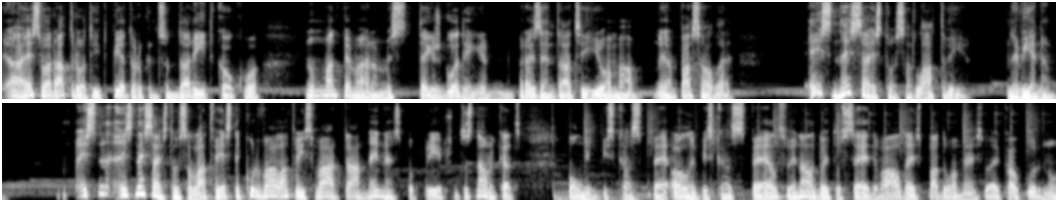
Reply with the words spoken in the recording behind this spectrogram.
jā, es varu atrotīt pieturknes un darīt kaut ko. Nu, man, piemēram, es teikšu godīgi, prezentāciju jomā, ja, pasaulē, es nesaistos ar Latviju. Nevienam. Es, ne, es nesaistos ar Latviju. Es nekur vēl Latvijas vārdu tā nenesu pa priekšu. Tas nav nekāds olimpiskās, spē, olimpiskās spēles. Vienalga, vai tu sēdi valdēs, padomēs vai kaut kur nu,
